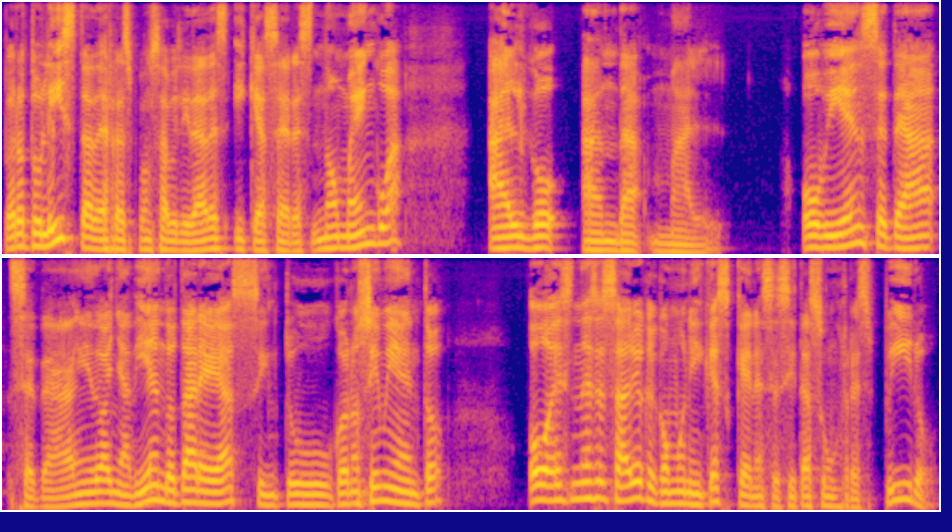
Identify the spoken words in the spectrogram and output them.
pero tu lista de responsabilidades y quehaceres no mengua, algo anda mal. O bien se te, se te han ido añadiendo tareas sin tu conocimiento, o es necesario que comuniques que necesitas un respiro.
